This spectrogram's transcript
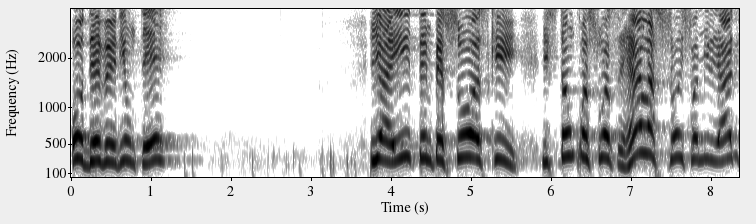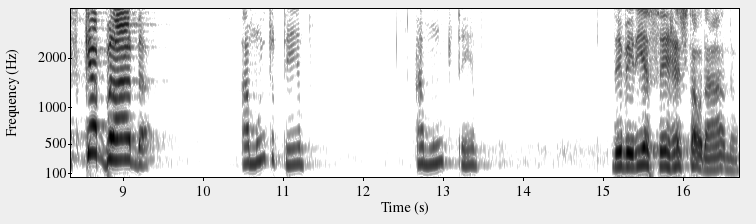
ou deveriam ter, e aí tem pessoas que estão com as suas relações familiares quebradas há muito tempo. Há muito tempo. Deveria ser restaurado.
